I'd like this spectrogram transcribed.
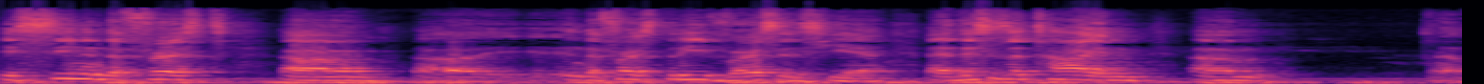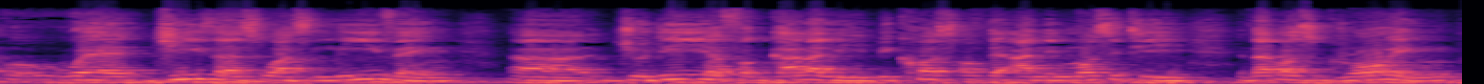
is seen in the first uh, uh, in the first three verses here. Uh, this is a time um, where Jesus was leaving uh, Judea for Galilee because of the animosity that was growing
